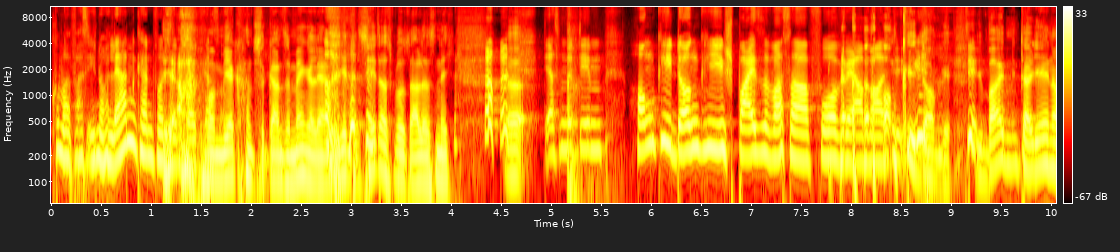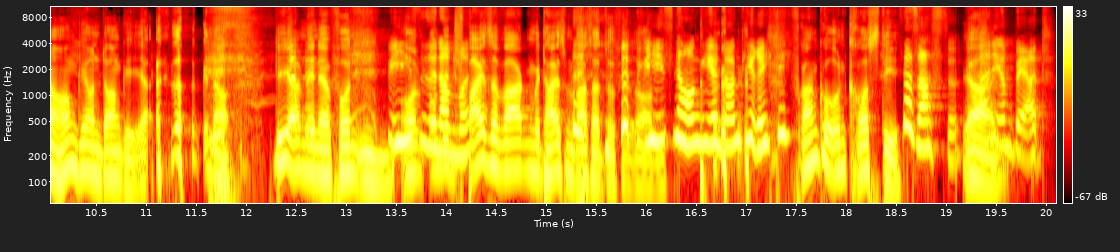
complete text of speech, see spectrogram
Guck mal, was ich noch lernen kann von dem Ja, von mir kannst du eine ganze Menge lernen. Mich interessiert das bloß alles nicht. Das mit dem Honky Donkey Speisewasser Vorwärmer. Honky Donkey. Die beiden Italiener, Honky und Donkey. Ja, genau. Die haben den erfunden, Wie hießen um, sie um den nochmal? Speisewagen mit heißem Wasser zu Wie versorgen. hießen Honky und Donkey richtig? Franco und Krosti. Das sagst du. Ja. Ernie und Bert.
